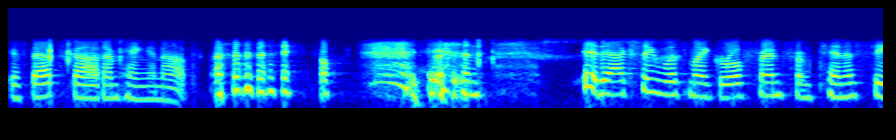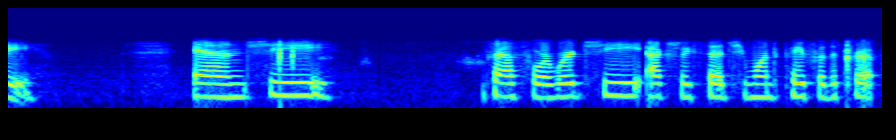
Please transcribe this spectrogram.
if that's God, I'm hanging up. and it actually was my girlfriend from Tennessee. And she, fast forward, she actually said she wanted to pay for the trip.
